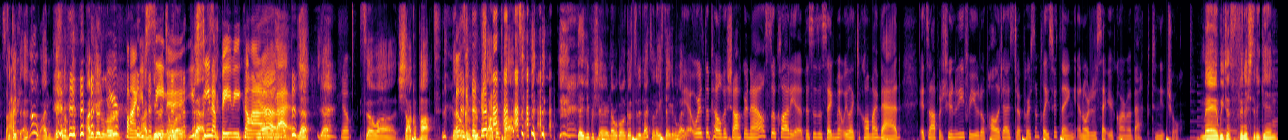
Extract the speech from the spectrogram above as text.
it's a Sorry. good thing. No, I'm listen. I'm, I'm here to learn. You're fine. You've I'm seen it. You've Yeah. seen a baby come out Yeah. of the bag. Yeah, yeah. yep. So uh chakra popped. That was a root chakra popped. Thank you for sharing. Now we're going to go to the next one. Ace, take it away. Yeah, we're at the pelvis chakra now. So, Claudia, this is a segment we like to call My Bad. It's an opportunity for you to apologize to a person, place, or thing in order to set your karma back to neutral. Man, we just finished it again.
